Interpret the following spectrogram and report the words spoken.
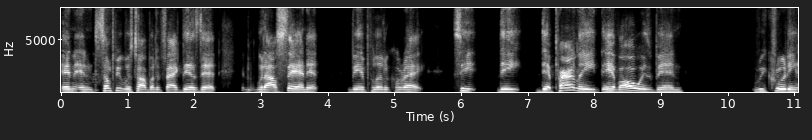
And and some people talk about the fact is that without saying it, being political correct, see, the they apparently they have always been recruiting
